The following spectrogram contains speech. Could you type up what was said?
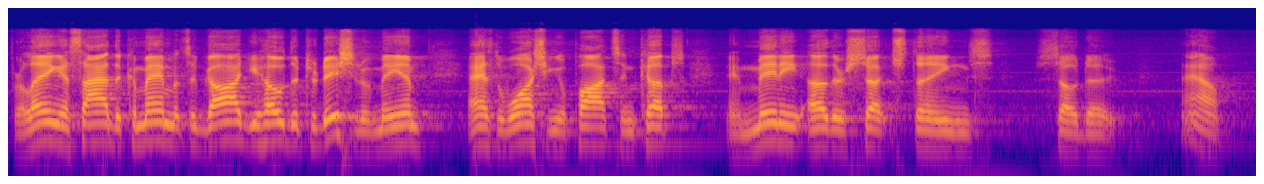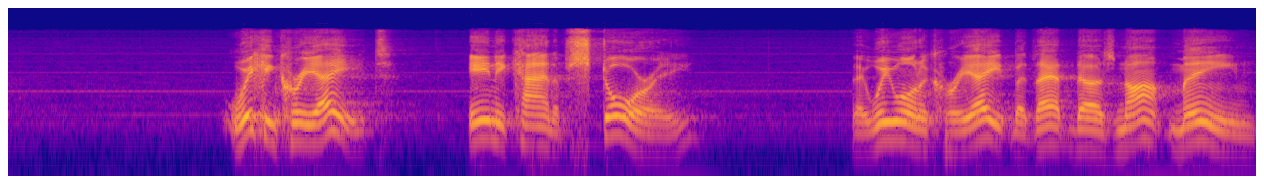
For laying aside the commandments of God, you hold the tradition of men as the washing of pots and cups and many other such things so do. Now, we can create any kind of story that we want to create, but that does not mean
